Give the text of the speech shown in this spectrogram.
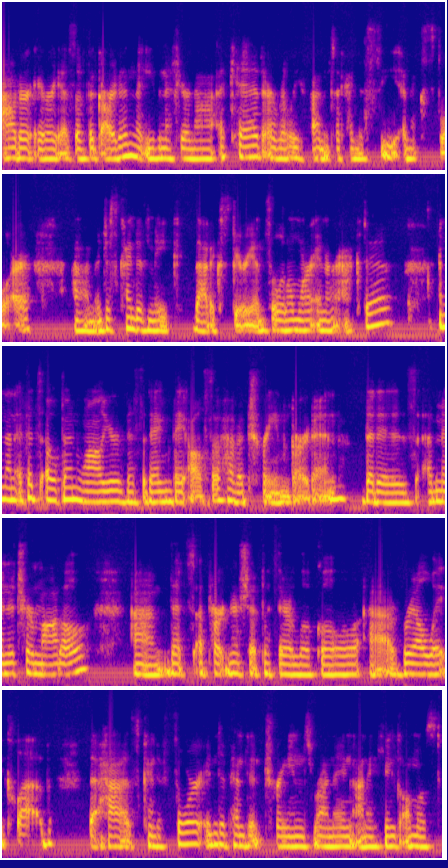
outer areas of the garden that even if you're not a kid are really fun to kind of see and explore um, and just kind of make that experience a little more interactive. And then if it's open while you're visiting they also have a train garden that is a miniature model um, that's a partnership with their local uh, railway club that has kind of four independent trains running on i think almost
